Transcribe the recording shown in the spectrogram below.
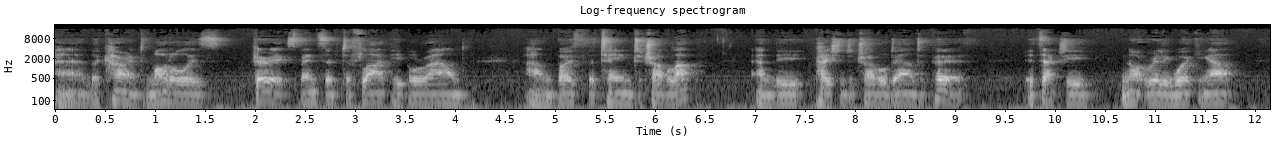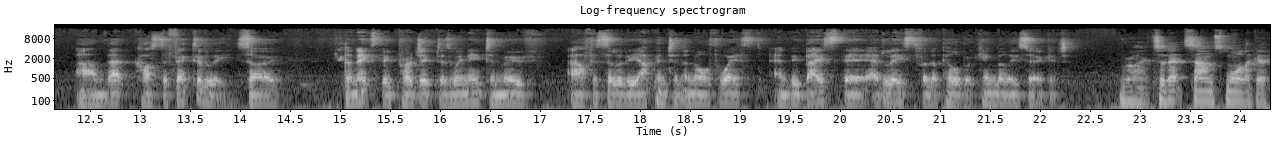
Uh, the current model is very expensive to fly people around, um, both the team to travel up and the patient to travel down to Perth. It's actually not really working out um, that cost effectively. So the next big project is we need to move our facility up into the northwest and be based there at least for the Pilbara Kimberley circuit. Right, so that sounds more like a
